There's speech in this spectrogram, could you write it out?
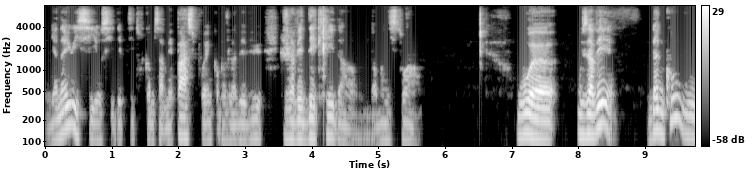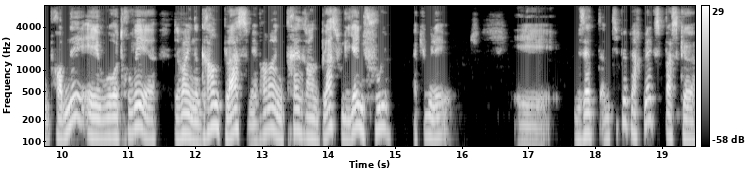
Il y en a eu ici aussi des petits trucs comme ça, mais pas à ce point comme je l'avais vu, que je l'avais décrit dans, dans mon histoire. Où euh, vous avez d'un coup vous vous promenez et vous retrouvez euh, devant une grande place, mais vraiment une très grande place où il y a une foule accumulée. Et vous êtes un petit peu perplexe parce que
